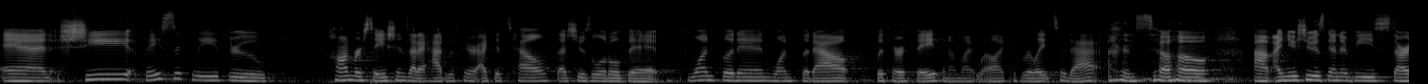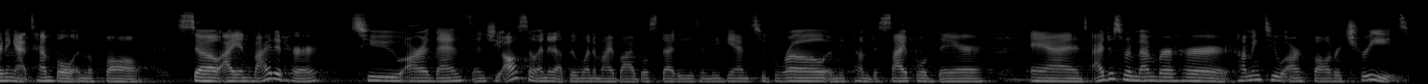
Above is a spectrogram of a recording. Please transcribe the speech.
And she basically, through conversations that I had with her, I could tell that she was a little bit one foot in, one foot out with her faith. And I'm like, well, I could relate to that. And so um, I knew she was going to be starting at Temple in the fall. So I invited her to our events, and she also ended up in one of my Bible studies and began to grow and become discipled there. And I just remember her coming to our fall retreat,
